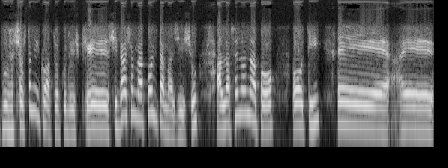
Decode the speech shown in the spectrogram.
Που- Σωστό Νίκο αυτό που λες και συντάσσομαι απόλυτα μαζί σου αλλά θέλω να πω ότι ε, ε,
